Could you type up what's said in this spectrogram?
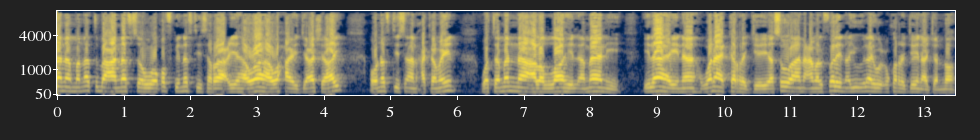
ahna man atbaca nafsahu waa qofkii naftiisa raaciya hawaaha waxa ay jeceshahay oo naftiisa aan xakamayn watamanaa cala allahi alamaani ilaahayna wanaag ka rajeeya isagoo aan camalfalin ayuu ilahay wuxuu ka rajeynaa janno.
